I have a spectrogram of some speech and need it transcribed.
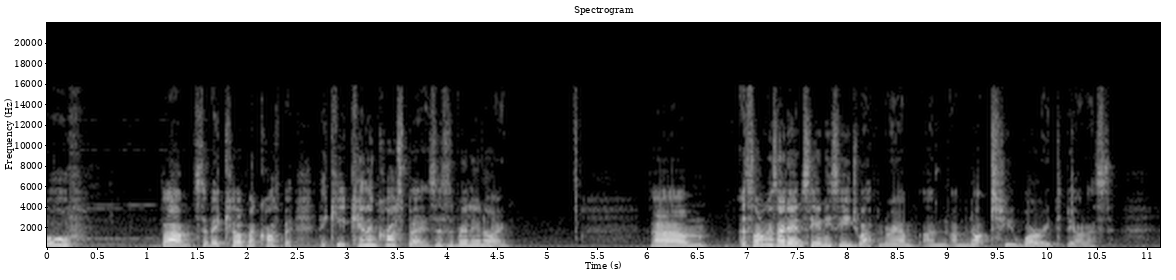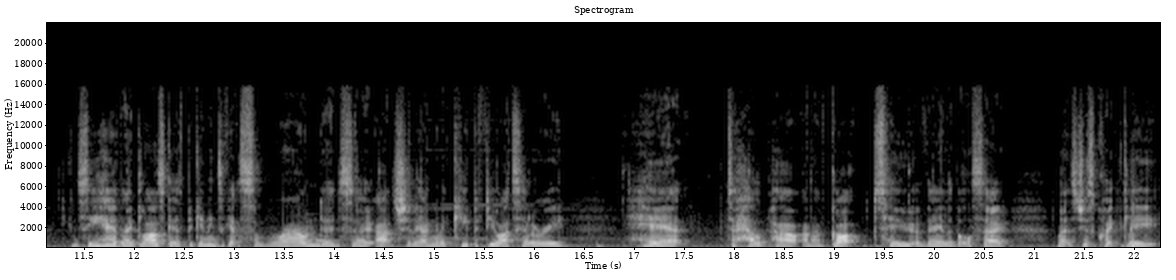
Ooh. Bam. So they killed my crossbow. They keep killing crossbows. This is really annoying. Um, as long as I don't see any siege weaponry, I'm, I'm, I'm not too worried, to be honest. You can see here, though, Glasgow is beginning to get surrounded. So actually, I'm going to keep a few artillery here to help out. And I've got two available. So let's just quickly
